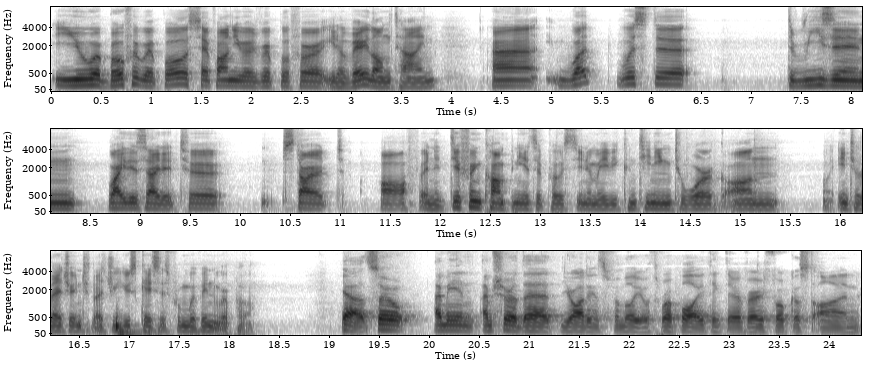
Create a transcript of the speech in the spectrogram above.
you were both at Ripple. Stefan, you were at Ripple for you know very long time. Uh, what was the the reason why you decided to start off in a different company as opposed to you know maybe continuing to work on interledger interledger use cases from within Ripple? Yeah, so I mean, I'm sure that your audience is familiar with Ripple. I think they're very focused on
